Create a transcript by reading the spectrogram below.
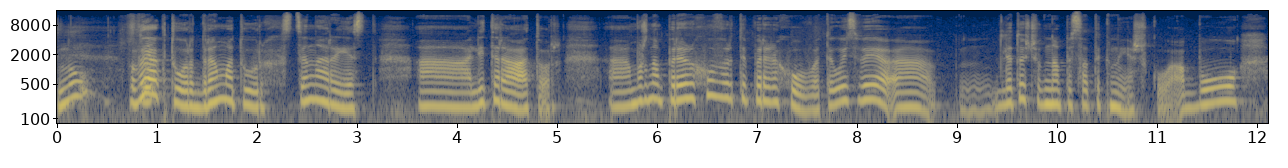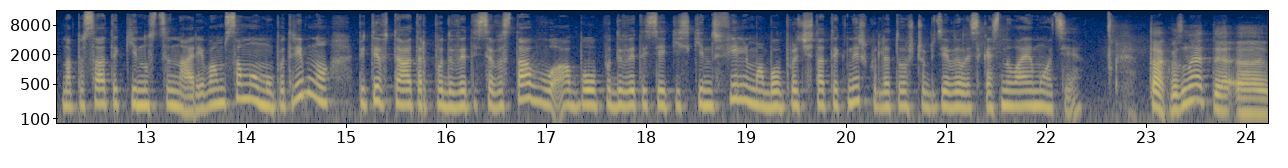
Ну, Ви актор, драматург, сценарист, літератор. Можна перераховувати, перераховувати. Ось ви для того, щоб написати книжку або написати кіносценарій, вам самому потрібно піти в театр, подивитися виставу, або подивитися якийсь кінфільм, або прочитати книжку для того, щоб з'явилася якась нова емоція. Так, ви знаєте, е,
